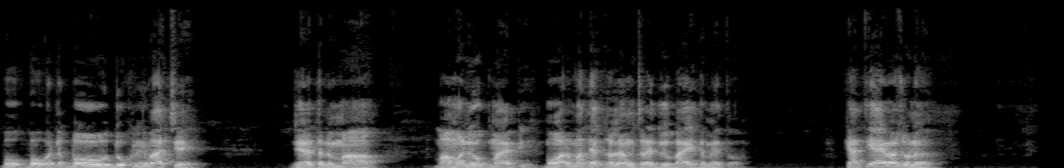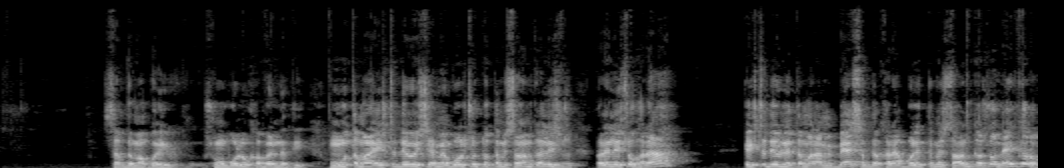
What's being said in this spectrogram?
બહુ બહુ, એટલે બહુ દુઃખની વાત છે. જેને તમે મામાની ઉપમા આપી. મોહરમાં ત્યાં કલંક ચડાવી દીધું. ભાઈ, તમે તો ક્યાંથી આવ્યા છો ને? શબ્દમાં કોઈ શું બોલું ખબર નથી. હું તમારા ઈષ્ટદેવ વિશે અમે બોલશું તો તમે સહન કરી કરી લેશો ખરા? ઈષ્ટદેવને તમારા અમે બે શબ્દ ખરાબ બોલી તમે સહન કરશો નહીં કરો?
